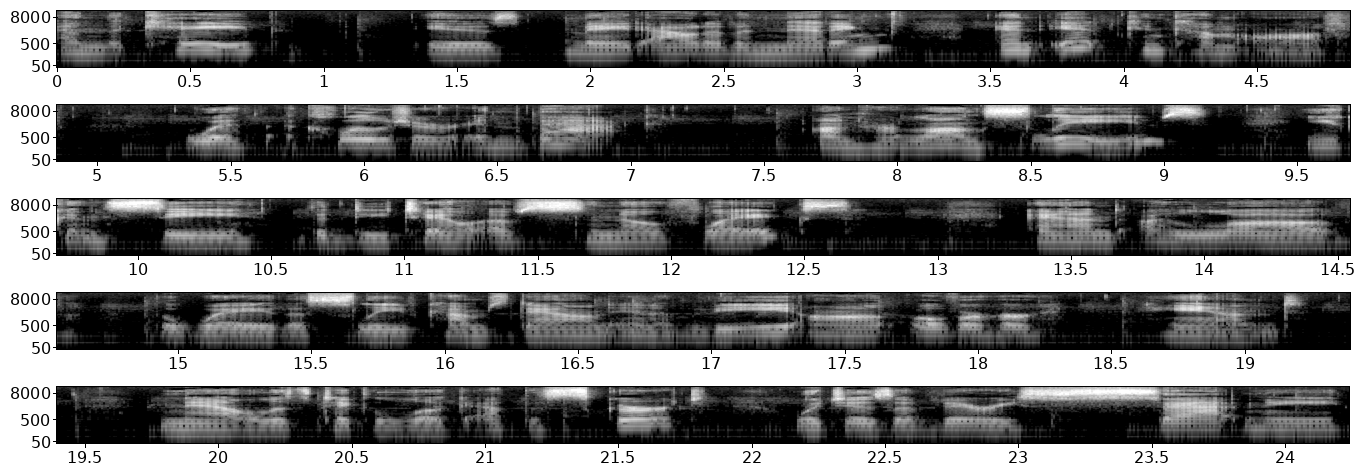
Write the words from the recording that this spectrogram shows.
And the cape is made out of a netting and it can come off with a closure in the back. On her long sleeves, you can see the detail of snowflakes, and I love the way the sleeve comes down in a V uh, over her hand. Now let's take a look at the skirt, which is a very satiny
